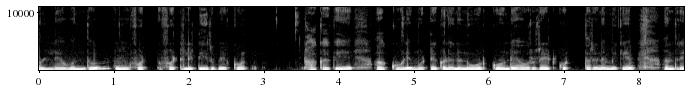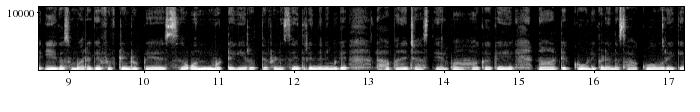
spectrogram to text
ಒಳ್ಳೆಯ ಒಂದು ಫಟ್ ಫರ್ಟಿಲಿಟಿ ಇರಬೇಕು. ಹಾಗಾಗಿ ಆ ಕೋಳಿ ಮೊಟ್ಟೆಗಳನ್ನು ನೋಡಿಕೊಂಡೇ ಅವರು ರೇಟ್ ಕೊಟ್ಟು ನಮಗೆ. ಅಂದರೆ ಈಗ ಸುಮಾರಾಗಿ ಫಿಫ್ಟೀನ್ ರುಪೀಸ್ ಒಂದು ಮೊಟ್ಟೆಗೆ ಇರುತ್ತೆ ಫ್ರೆಂಡ್ಸ್ ಇದರಿಂದ ನಿಮಗೆ ಲಾಭನೇ ಜಾಸ್ತಿ ಅಲ್ವಾ? ಹಾಗಾಗಿ ನಾಟಿ ಕೋಳಿಗಳನ್ನು ಸಾಕುವವರಿಗೆ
